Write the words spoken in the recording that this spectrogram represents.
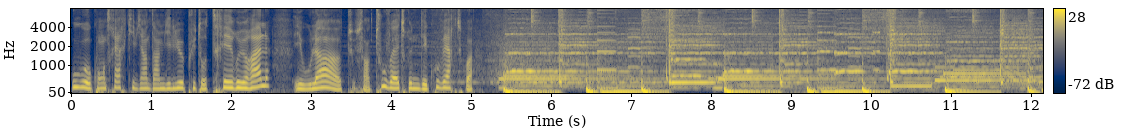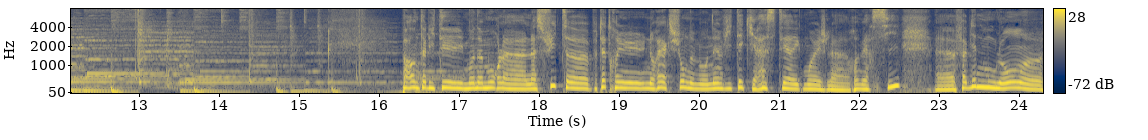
ou au contraire qui vient d'un milieu plutôt très rural et où là, tout, va être une découverte quoi. Parentalité, mon amour, la, suite, euh, peut-être une réaction de mon invité qui est resté avec moi et je la remercie. Euh, Fabienne Moulon, euh,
